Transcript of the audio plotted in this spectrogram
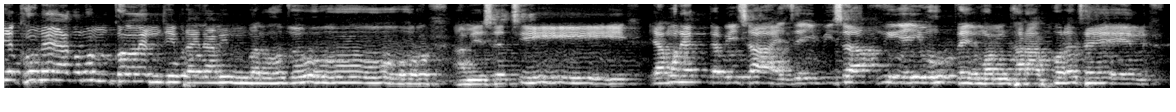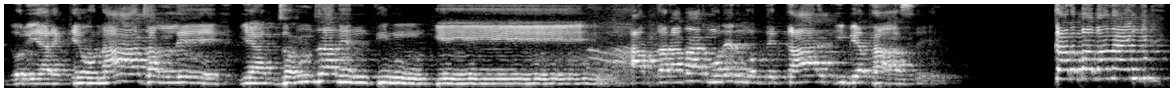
আগমন করলেন জিব্রাইল আমিন আমি এসেছি। এমন একটা বিষয়, যেই বিষয় আপনি এই মুহূর্তে মন খারাপ করেছেন, দুনিয়ার কেউ না জানলে একজন জানেন তিনি কে? আপনার আবার মনের মধ্যে কার কি ব্যথা আছে? কার বাবা নাই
